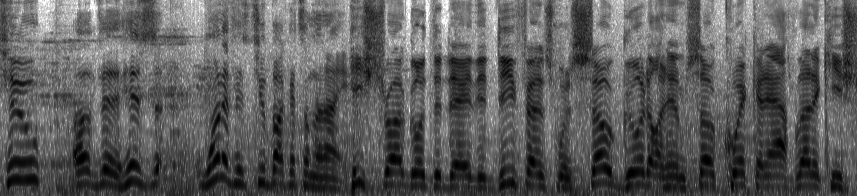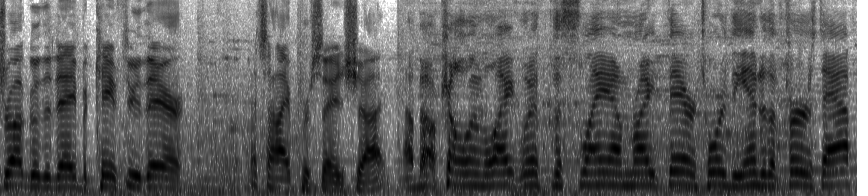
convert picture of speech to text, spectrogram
two of his one of his two buckets on the night. He struggled today. The defense was so good on him, so quick and athletic. He struggled today, but came through there. That's a high percentage shot. How about Colin White with the slam right there toward the end of the first half.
